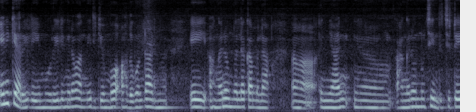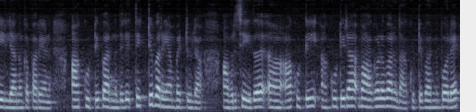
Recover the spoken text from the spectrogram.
എനിക്കറിയില്ല. ഈ മുറിയിൽ ഇങ്ങനെ വന്നിരിക്കുമ്പോൾ അതുകൊണ്ടാണെന്ന്. ഏയ് അങ്ങനെ ഒന്നുമല്ല കമല ഞാൻ അങ്ങനെ ഒന്നും ചിന്തിച്ചിട്ടേ ഇല്ല എന്നൊക്കെ പറയാണ്. ആ കുട്ടി പറഞ്ഞതിൽ തെറ്റ് പറയാൻ പറ്റില്ല അവർ ചെയ്ത ആ, കുട്ടി ആ കുട്ടിയുടെ ഭാഗമാണ് പറഞ്ഞത്. ആ കുട്ടി പറഞ്ഞ പോലെ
